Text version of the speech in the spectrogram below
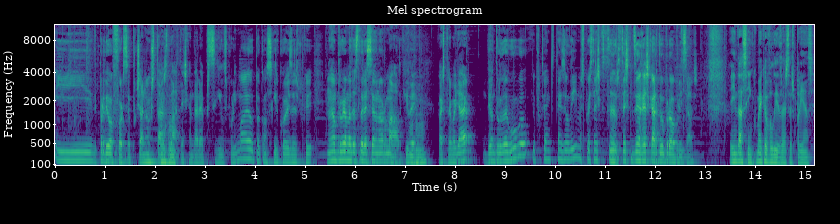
e perdeu a força, porque já não estás uhum. lá, tens que andar a persegui-los por e-mail para conseguir coisas, porque não é um programa de aceleração normal, que é, uhum. vais trabalhar dentro da Google e, portanto, tens ali, mas depois tens que, te, tens que desenrascar tu próprio, sabes? Ainda assim, como é que avalias esta experiência?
